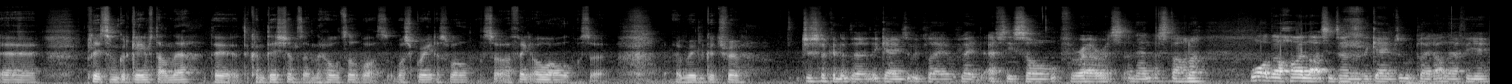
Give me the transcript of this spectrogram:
Uh, played some good games down there. The the conditions and the hotel was was great as well. So I think overall it was a, a really good trip. Just looking at the, the games that we played, we played FC Seoul, Feirense, and then Astana what are the highlights in terms of the games that we played out there for you?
